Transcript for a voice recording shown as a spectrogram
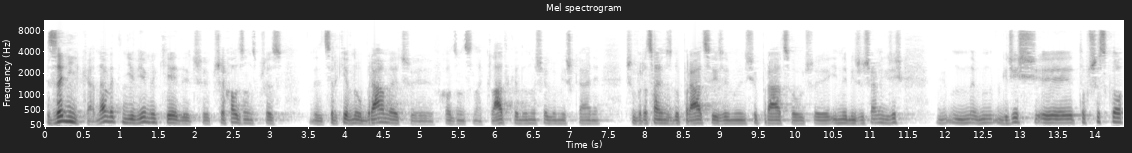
zanika. Nawet nie wiemy kiedy, czy przechodząc przez cerkiewną bramę, czy wchodząc na klatkę do naszego mieszkania, czy wracając do pracy i zajmując się pracą, czy innymi rzeczami, gdzieś gdzieś y, to wszystko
